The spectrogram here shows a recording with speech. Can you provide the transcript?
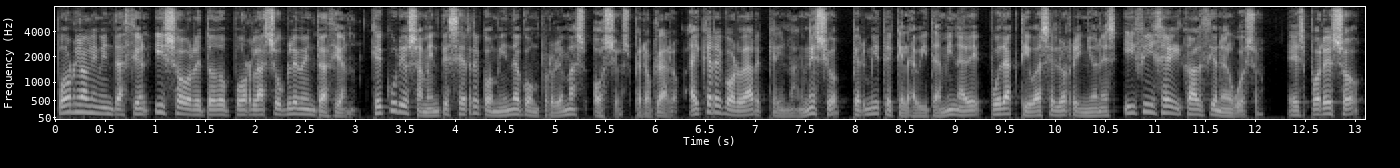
por la alimentación y sobre todo por la suplementación, que curiosamente se recomienda con problemas óseos. Pero claro, hay que recordar que el magnesio permite que la vitamina D pueda activarse en los riñones y fije el calcio en el hueso. Es por eso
